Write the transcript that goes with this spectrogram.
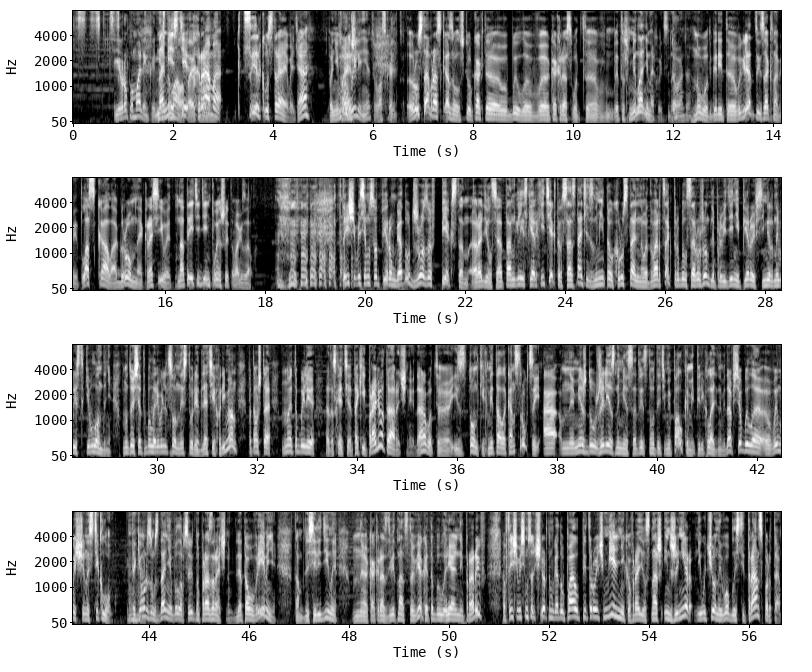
Европа маленькая, на места мало, месте поэтому- храма цирк устраивать, а? Вы Понимаешь? были, нет, в Ласкале-то? Рустам рассказывал, что как-то был в, как раз вот, э, это ж в Милане находится, да? Да, да. Ну вот, говорит, э, выглядывает из окна, говорит, ласкала, огромная, красивая. На третий день понял, что это вокзал. В 1801 году Джозеф Пекстон родился. Это английский архитектор, создатель знаменитого хрустального дворца, который был сооружен для проведения первой всемирной выставки в Лондоне. Ну, то есть это была революционная история для тех времен, потому что, ну, это были, так сказать, такие пролеты арочные, да, вот э, из тонких металлоконструкций, а между железными, соответственно, вот этими палками перекладинами, да, все было э, вымощено стеклом. И таким образом здание было абсолютно прозрачным. Для того времени, там, для середины как раз 19 века, это был реальный прорыв. В 1804 году Павел Петрович Мельников родился, наш инженер и ученый в области транспорта.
